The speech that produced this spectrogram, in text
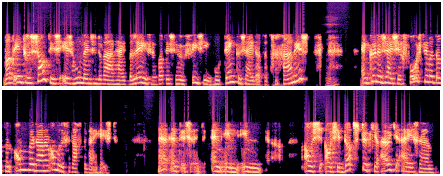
Wat interessant is, is hoe mensen de waarheid beleven. Wat is hun visie? Hoe denken zij dat het gegaan is? Mhm. En kunnen zij zich voorstellen dat een ander daar een andere gedachte bij heeft? Het is, en in, in, als, je, als je dat stukje uit je eigen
